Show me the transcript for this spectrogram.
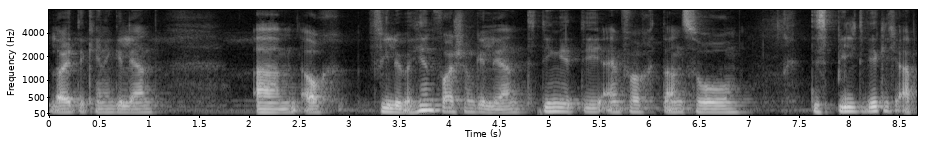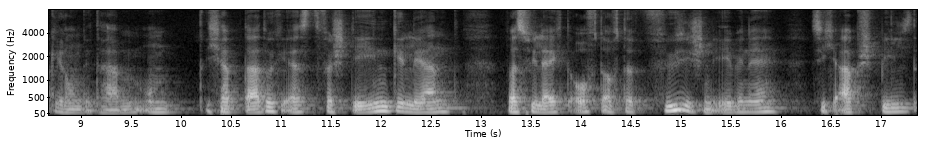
Leute kennengelernt ähm, auch viel über Hirnforschung gelernt, Dinge, die einfach dann so das Bild wirklich abgerundet haben. Und ich habe dadurch erst verstehen gelernt, was vielleicht oft auf der physischen Ebene sich abspielt,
